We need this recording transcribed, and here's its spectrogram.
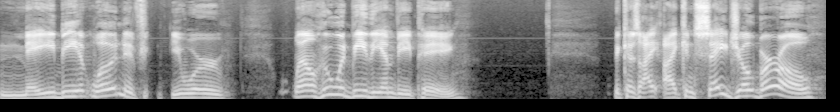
maybe it would if you were, well, who would be the MVP? Because I, I can say Joe Burrow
